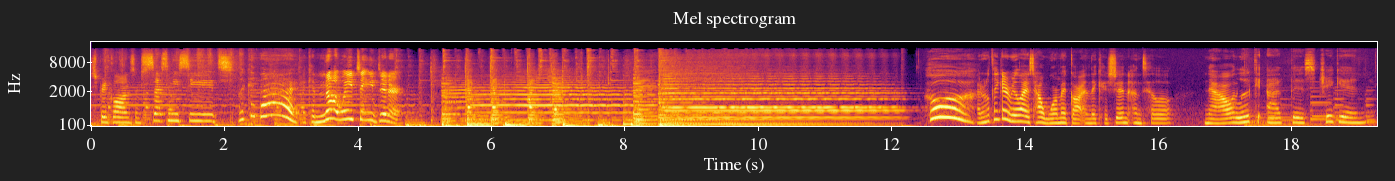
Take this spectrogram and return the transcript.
sprinkle on some sesame seeds. Look at that! I cannot wait to eat dinner. Whew. I don't think I realized how warm it got in the kitchen until now. Look at this chicken.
